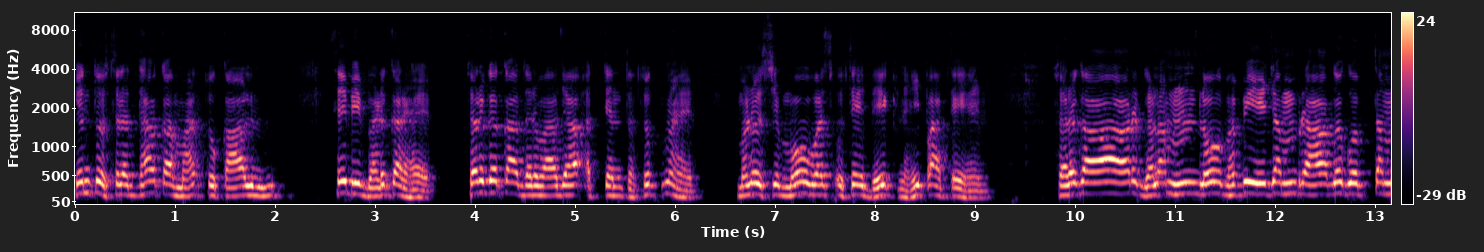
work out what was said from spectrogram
किंतु श्रद्धा का महत्व काल से भी बढ़कर है। स्वर्ग का दरवाज़ा अत्यंत सूक्ष्म है। मनुष्य मोहवश उसे देख नहीं पाते हैं। स्वर्गार्गलम लोभ बीजम राग गुप्तम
